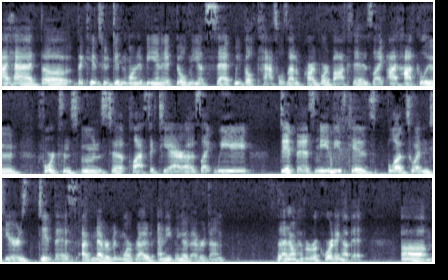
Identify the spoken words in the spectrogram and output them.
I had the the kids who didn't want to be in it build me a set. We built castles out of cardboard boxes. Like I hot glued forks and spoons to plastic tiaras. Like we did this. Me and these kids, blood, sweat, and tears, did this. I've never been more proud of anything I've ever done. But I don't have a recording of it. Um,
